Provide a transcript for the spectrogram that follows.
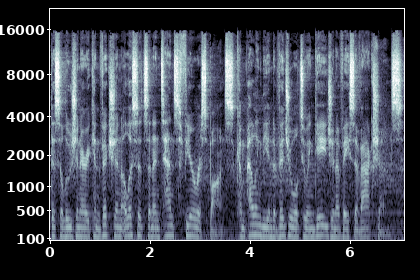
This illusionary conviction elicits an intense fear response, compelling the individual to engage in evasive actions.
